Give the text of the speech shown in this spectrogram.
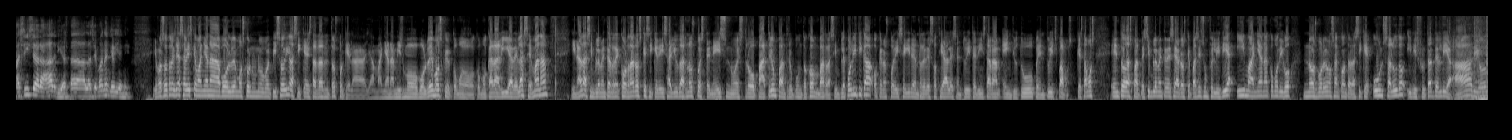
Así se hará, Adri, hasta la semana que viene. Y vosotros ya sabéis que mañana volvemos con un nuevo episodio, así que estad atentos porque ya mañana mismo volvemos, que como, como cada día de la semana. Y nada, simplemente recordaros que si queréis ayudarnos, pues tenéis nuestro Patreon, patreon.com barra simple política, o que nos podéis seguir en redes sociales, en Twitter, Instagram, en YouTube, en Twitch, vamos, que estamos en todas partes. Simplemente desearos que paséis un feliz día y mañana, como digo, nos volvemos a encontrar. Así que un saludo y disfrutad del día. Adiós.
